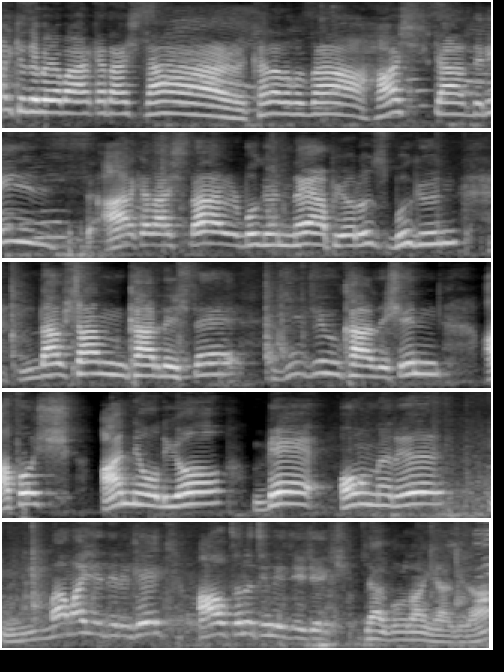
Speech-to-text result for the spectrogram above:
Herkese merhaba arkadaşlar. Kanalımıza hoş geldiniz. Arkadaşlar bugün ne yapıyoruz? Bugün Davşan kardeşle Civciv kardeşin Afoş anne oluyor ve onları mama yedirecek, altını temizleyecek. Gel buradan gel bir daha.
